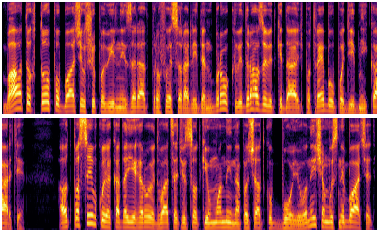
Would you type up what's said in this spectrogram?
Багато хто, побачивши повільний заряд професора Ліденброк, відразу відкидають потребу в подібній карті. А от пасивку, яка дає герою 20% мани на початку бою, вони чомусь не бачать.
